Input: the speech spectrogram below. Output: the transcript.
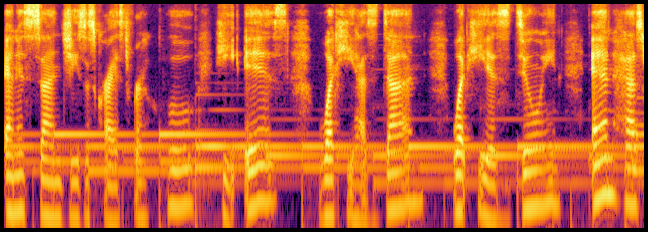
and His Son Jesus Christ for who He is, what He has done, what He is doing, and has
